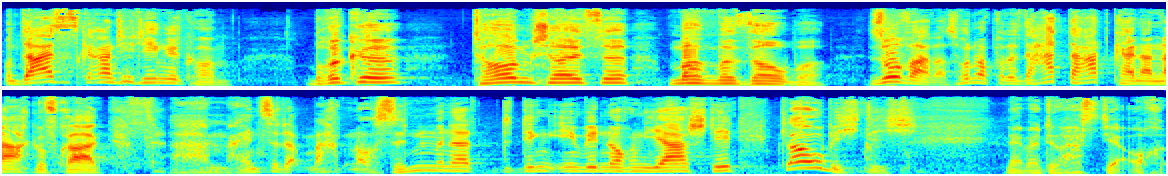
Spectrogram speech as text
Und da ist es garantiert hingekommen. Brücke, Taubenscheiße, mach mal sauber. So war das, 100%. Da hat, da hat keiner nachgefragt. Ah, meinst du, das macht noch Sinn, wenn das Ding irgendwie noch ein Jahr steht? Glaube ich nicht. Na, aber du hast ja auch,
